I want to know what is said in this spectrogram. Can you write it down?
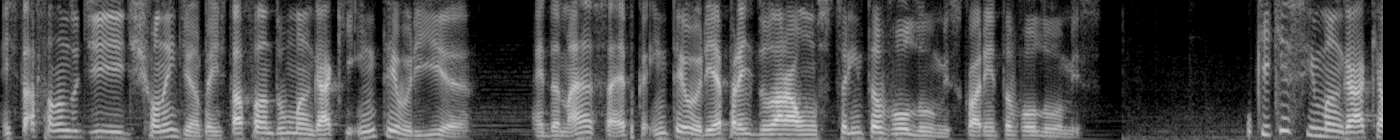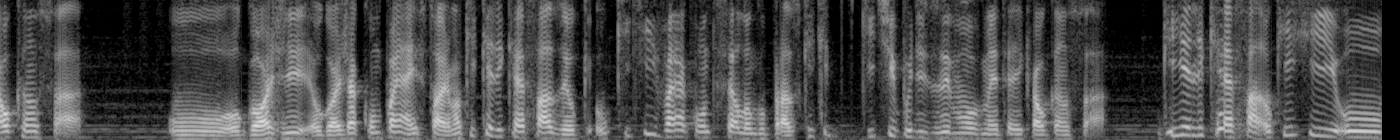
a gente tá falando de, de Shonen Jump, a gente tá falando de um mangá que, em teoria, ainda mais nessa época, em teoria é pra ele durar uns 30 volumes, 40 volumes. O que, que esse mangá quer alcançar? O, eu, gosto de, eu gosto de acompanhar a história. Mas o que, que ele quer fazer? O que, o que, que vai acontecer a longo prazo? O que, que, que tipo de desenvolvimento ele quer alcançar? O que ele quer? O que, que o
